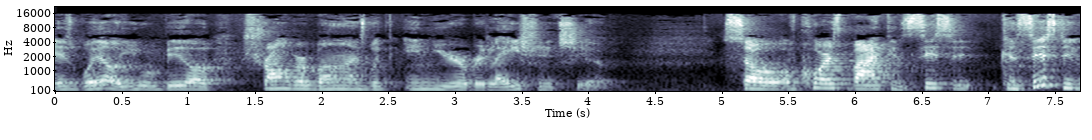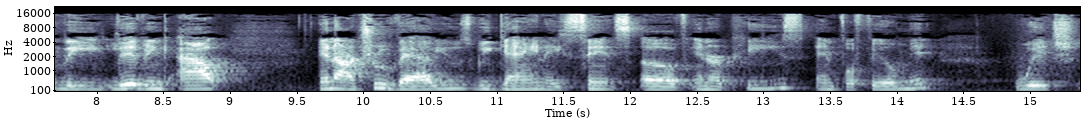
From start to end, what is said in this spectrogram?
as well. You will build stronger bonds within your relationship. So, of course, by consistent consistently living out in our true values, we gain a sense of inner peace and fulfillment, which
